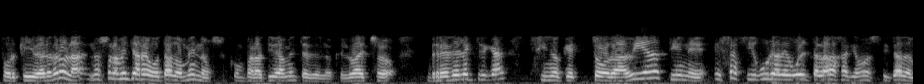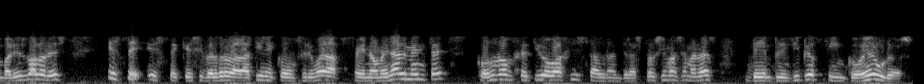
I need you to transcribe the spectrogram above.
porque Iberdrola no solamente ha rebotado menos comparativamente de lo que lo ha hecho Red Eléctrica, sino que todavía tiene esa figura de vuelta a la baja que hemos citado en varios valores este, este que es Iberdrola la tiene confirmada fenomenalmente con un objetivo bajista durante las próximas semanas de en principio 5 euros,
